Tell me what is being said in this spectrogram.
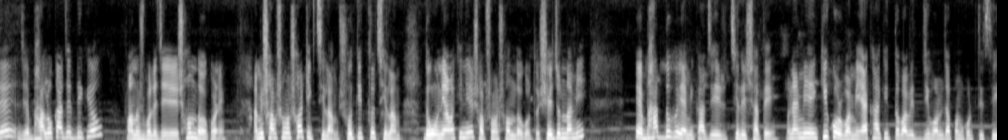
যে যে ভালো কাজের দিকেও মানুষ বলে যে সন্দেহ করে। আমি সবসময় সঠিক ছিলাম, সতীর্থ ছিলাম, তো উনি আমাকে নিয়ে সবসময় সন্দেহ করতো। সেই জন্য আমি বাধ্য হয়ে আমি কাজের ছেলের সাথে মানে আমি কি করব? আমি একাকিত্বভাবে জীবনযাপন করতেছি,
